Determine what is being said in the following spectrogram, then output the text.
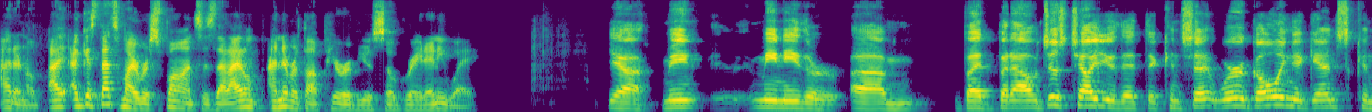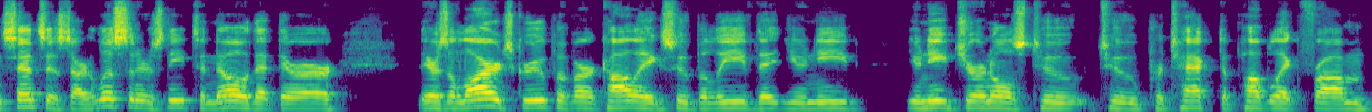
I don't know. I, I guess that's my response is that I don't, I never thought peer review is so great anyway. Yeah, me me neither. Um, but but I'll just tell you that the consent we're going against consensus. Our listeners need to know that there are there's a large group of our colleagues who believe that you need you need journals to to protect the public from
